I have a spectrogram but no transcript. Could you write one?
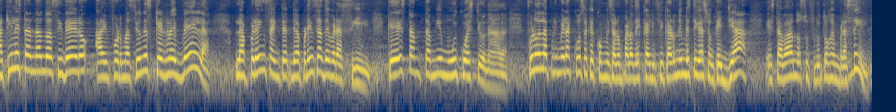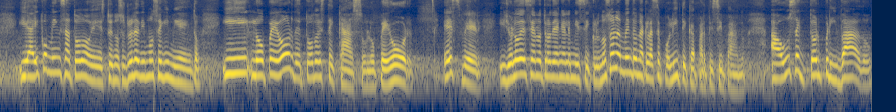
aquí le están dando asidero a informaciones que revela la prensa, la prensa de Brasil, que es tam- también muy cuestionada. Fueron de las primeras cosas que comenzaron para descalificar una investigación que ya estaba dando sus frutos en Brasil. Y ahí comienza todo esto y nosotros le dimos seguimiento. Y lo peor de todo este caso, lo peor, es ver, y yo lo decía el otro día en el hemiciclo, no solamente una clase política participando, a un sector privado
